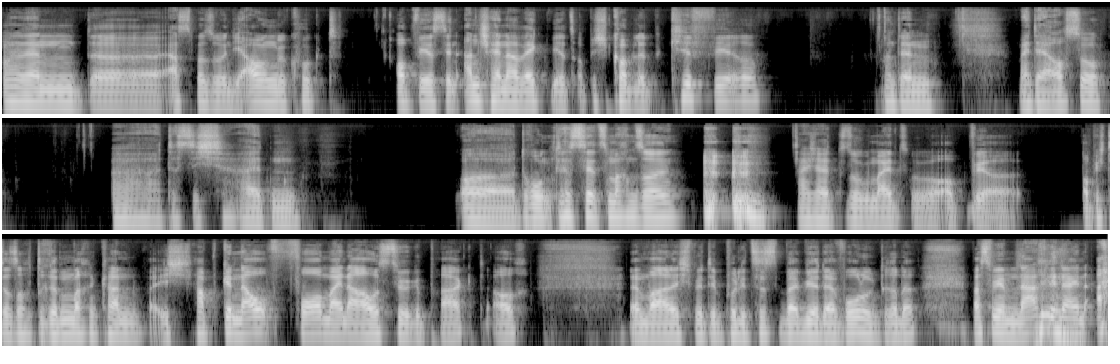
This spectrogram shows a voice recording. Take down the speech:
Und dann äh, erstmal so in die Augen geguckt, ob wir es den Anschein erweckt, wie als ob ich komplett bekifft wäre. Und dann meinte er auch so, äh, dass ich halt einen äh, Drogentest jetzt machen soll. habe ich halt so gemeint, so, ob wir, ob ich das auch drin machen kann, weil ich habe genau vor meiner Haustür geparkt auch. Dann war ich mit dem Polizisten bei mir in der Wohnung drinne. Was mir im Nachhinein ein-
